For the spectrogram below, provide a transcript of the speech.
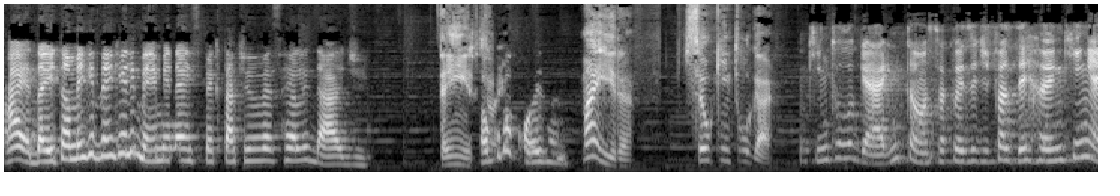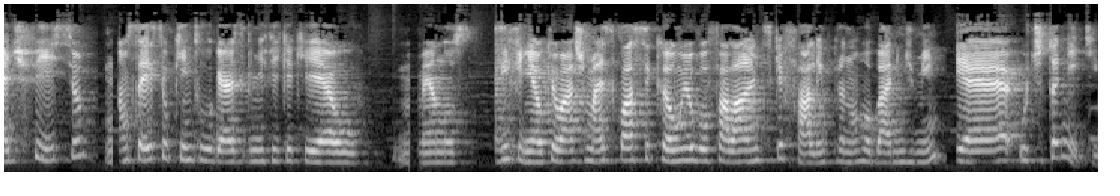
Ah, é daí também que vem aquele meme, né? Expectativa versus realidade. Tem isso. também. Alguma coisa. Maíra, seu quinto lugar. O quinto lugar, então, essa coisa de fazer ranking é difícil. Não sei se o quinto lugar significa que é o menos. Enfim, é o que eu acho mais classicão e eu vou falar antes que falem pra não roubarem de mim. Que é o Titanic.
